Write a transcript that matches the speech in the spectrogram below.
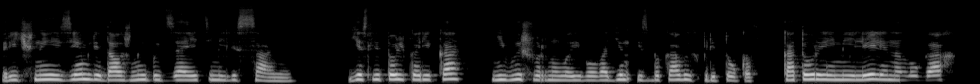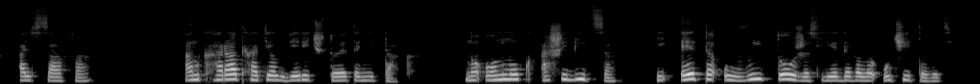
Речные земли должны быть за этими лесами. Если только река не вышвырнула его в один из боковых притоков, которые мелели на лугах Альсафа. Ангхарат хотел верить, что это не так. Но он мог ошибиться, и это, увы, тоже следовало учитывать.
